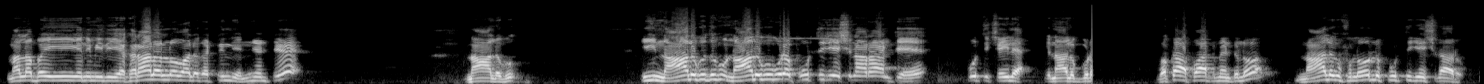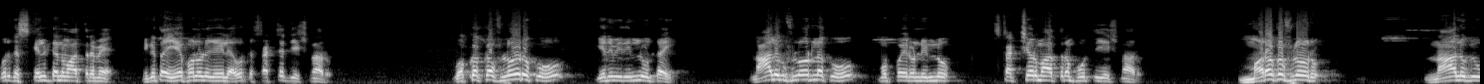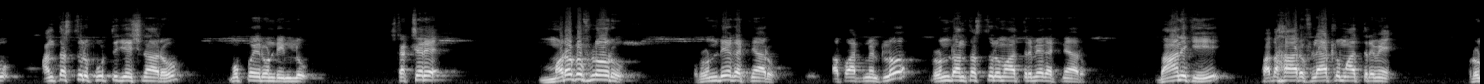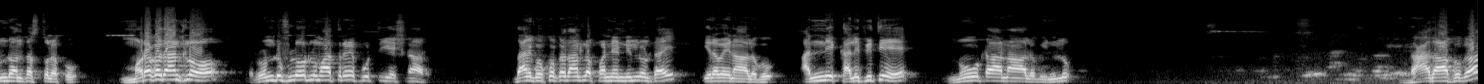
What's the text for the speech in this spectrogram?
నలభై ఎనిమిది ఎకరాలలో వాళ్ళు కట్టింది ఎన్ని అంటే నాలుగు. ఈ నాలుగు నాలుగు కూడా పూర్తి చేసినారా అంటే పూర్తి చేయలే. ఈ నాలుగు కూడా. ఒక అపార్ట్మెంటులో నాలుగు ఫ్లోర్లు పూర్తి చేసినారు. ఊరికి స్కెలిటన్ మాత్రమే. మిగతా ఏ పనులు చేయలే. ఊరికి స్ట్రక్చర్ చేసినారు. ఒక్కొక్క ఫ్లోరుకు ఎనిమిది ఇళ్ళు ఉంటాయి. నాలుగు ఫ్లోర్లకు ముప్పై రెండు ఇళ్ళు. స్ట్రక్చర్ మాత్రం పూర్తి చేసినారు. మరొక ఫ్లోరు నాలుగు అంతస్తులు పూర్తి చేసినారు. ముప్పై రెండు ఇళ్ళు. స్ట్రక్చరే. మరొక ఫ్లోరు రెండే కట్టినారు. అపార్ట్మెంట్లో రెండు అంతస్తులు మాత్రమే కట్టినారు. దానికి పదహారు ఫ్లాట్లు మాత్రమే రెండు అంతస్తులకు. మరొక దాంట్లో రెండు ఫ్లోర్లు మాత్రమే పూర్తి చేసినారు. దానికి ఒక్కొక్క దాంట్లో పన్నెండు ఇళ్ళు ఉంటాయి ఇరవై నాలుగు. అన్నీ కలిపితే నూట నాలుగు ఇండ్లు దాదాపుగా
